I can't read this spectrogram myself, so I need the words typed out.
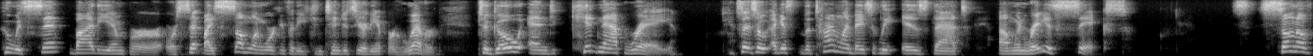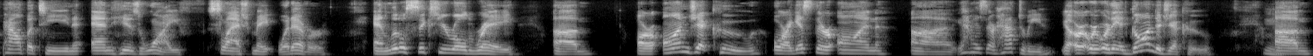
who was sent by the Emperor or sent by someone working for the contingency or the Emperor, whoever, to go and kidnap Rey. So, so I guess the timeline basically is that um, when Rey is six, son of Palpatine and his wife slash mate, whatever, and little six-year-old Rey um, are on Jakku, or I guess they're on. Uh, I guess there have to be, or, or, or they had gone to Jakku. Hmm. Um,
